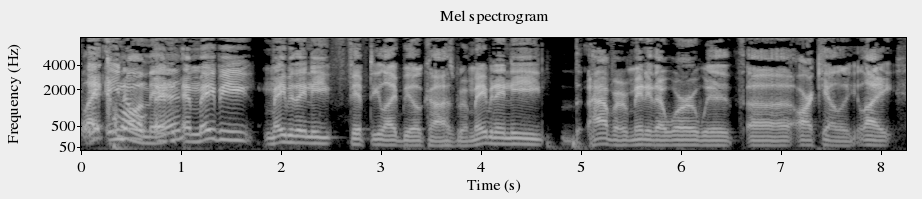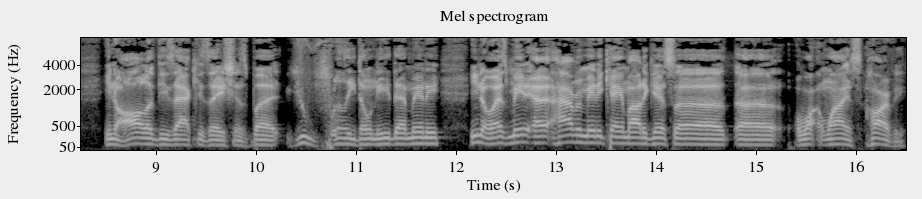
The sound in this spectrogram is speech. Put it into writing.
Like, you know, on, man. And, and maybe maybe they need fifty like Bill Cosby, or maybe they need however many there were with uh, R. Kelly. Like you know all of these accusations, but you really don't need that many. You know, as many, uh, however many came out against uh, uh, Wines Harvey.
